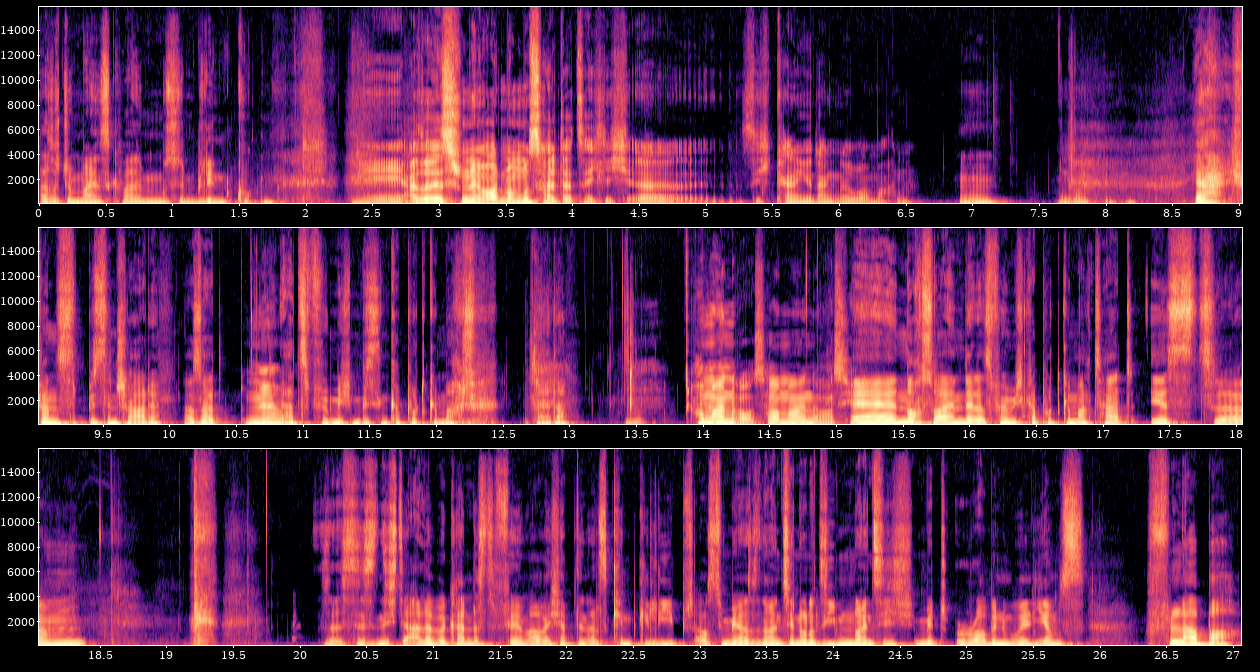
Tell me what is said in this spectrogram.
Also du meinst quasi, man muss in blind gucken. Nee, also ist schon in Ordnung. Man muss halt tatsächlich äh, sich keine Gedanken darüber machen. Mhm. Ansonsten. Ja, ich fand es ein bisschen schade. Also hat Ja. es für mich ein bisschen kaputt gemacht. Leider. Hau mal einen raus, hau mal einen raus. Äh, noch so einen, der das für mich kaputt gemacht hat, ist. Ähm, es ist nicht der allerbekannteste Film, aber ich habe den als Kind geliebt, aus dem Jahr 1997 mit Robin Williams, Flubber.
